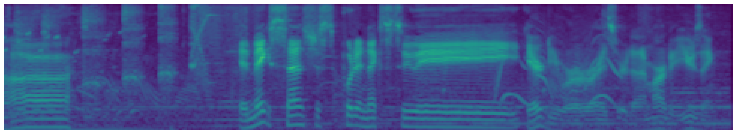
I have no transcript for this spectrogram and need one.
Uh, it makes sense just to put it next to a air deodorizer that I'm already using.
